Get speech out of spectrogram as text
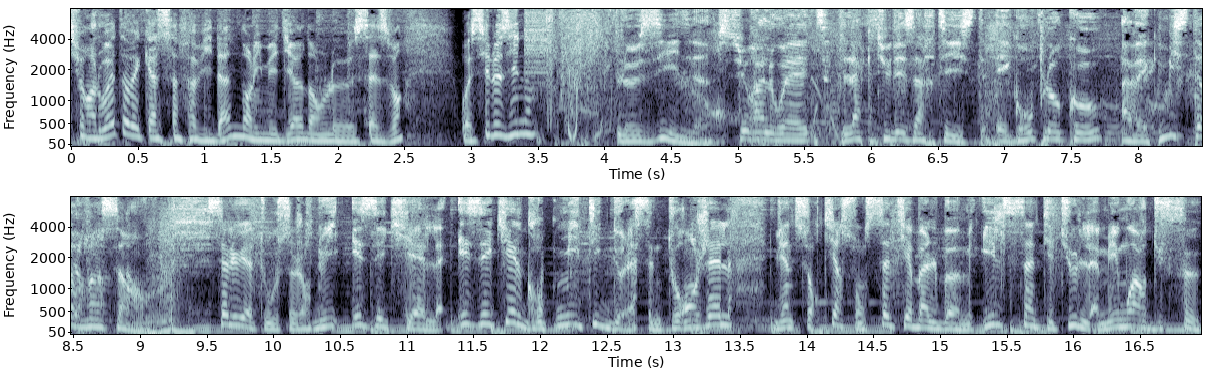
sur Alouette avec Asaf Avidan dans l'immédiat dans le 16-20. Voici le Zine. Le Zine sur Alouette, l'actu des artistes et groupes locaux avec Mister Vincent. Salut à tous, aujourd'hui Ezekiel. Ezekiel, groupe mythique de la scène tourangelle, vient de sortir son septième album. Il s'intitule La mémoire du feu.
